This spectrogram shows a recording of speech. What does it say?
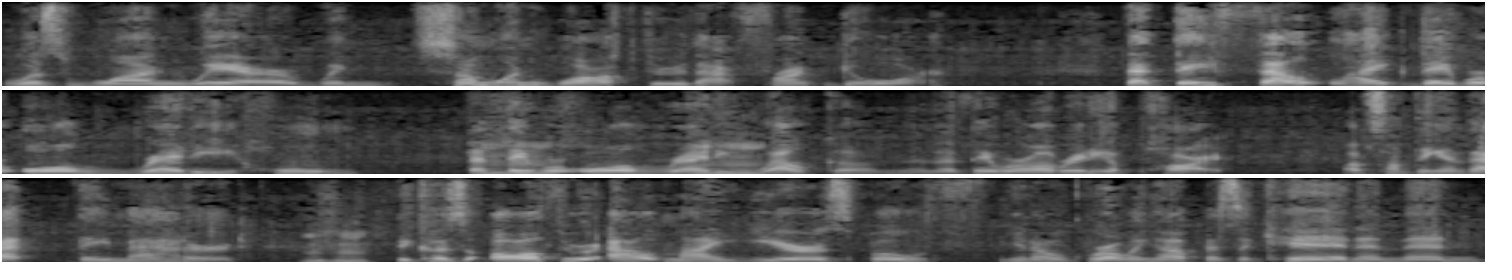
was one where when someone walked through that front door, that they felt like they were already home, that mm-hmm. they were already mm-hmm. welcome, and that they were already a part of something, and that they mattered. Mm-hmm. Because all throughout my years, both you know, growing up as a kid and then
